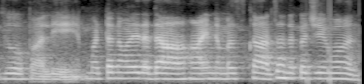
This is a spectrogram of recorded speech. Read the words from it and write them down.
झोप आली. मटनवाले दादा. हाय नमस्कार. झालं का जेवण?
